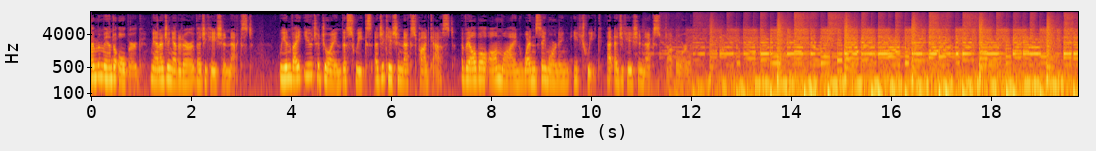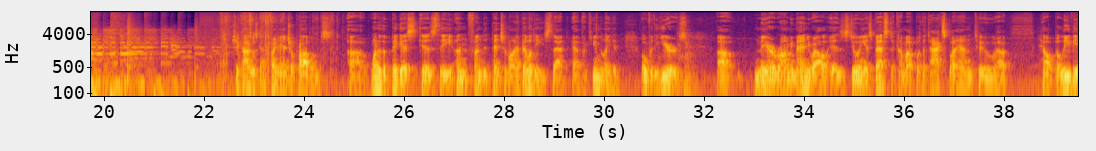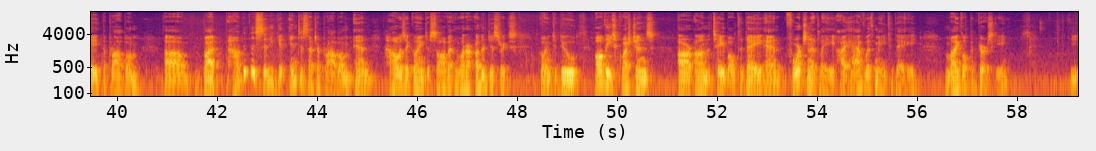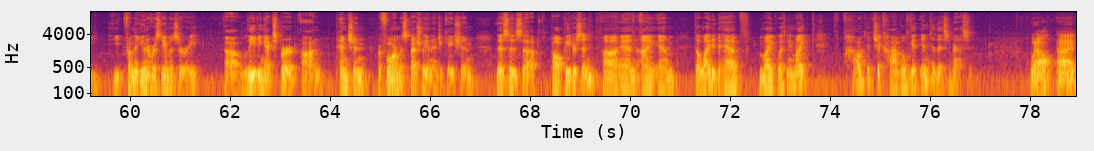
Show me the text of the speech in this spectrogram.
I'm Amanda Olberg, Managing Editor of Education Next. We invite you to join this week's Education Next podcast, available online Wednesday morning each week at educationnext.org. Chicago's got financial problems. Uh, one of the biggest is the unfunded pension liabilities that have accumulated over the years. Uh, Mayor Rahm Emanuel is doing his best to come up with a tax plan to uh, help alleviate the problem. Um, but how did the city get into such a problem and how is it going to solve it and what are other districts going to do? All these questions are on the table today. And fortunately, I have with me today Michael Podgursky from the University of Missouri, uh, leading expert on pension reform, especially in education. This is uh, Paul Peterson, uh, and I am delighted to have Mike with me. Mike, how did Chicago get into this mess? Well, uh,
